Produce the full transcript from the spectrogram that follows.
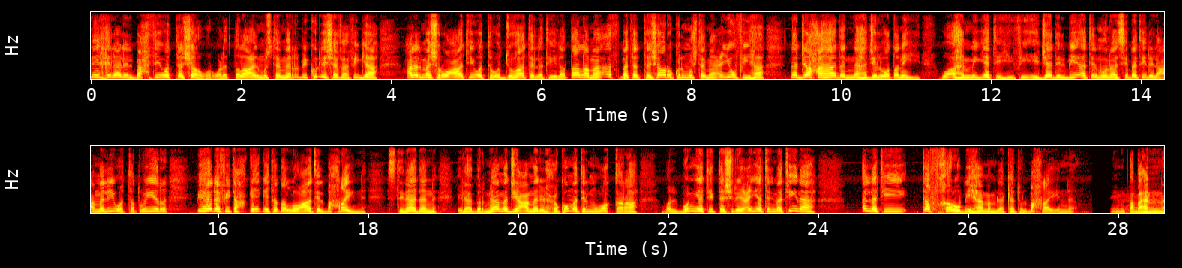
من خلال البحث والتشاور والاطلاع المستمر بكل شفافية على المشروعات والتوجهات التي لطالما أثبت التشارك المجتمعي فيها نجاح هذا النهج الوطني وأهميته في إيجاد البيئة المناسبة للعمل والتطوير بهدف تحقيق تطلعات البحرين استنادا إلى برنامج عمل الحكومة الموقرة والبنية التشريعية المتينة التي تفخر بها مملكة البحرين. طبعا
